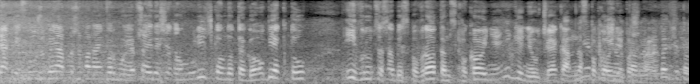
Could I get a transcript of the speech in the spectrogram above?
jakie służby. Ja proszę pana informuję, przejdę się tą uliczką do tego obiektu i wrócę sobie z powrotem, spokojnie, nigdzie nie uciekam, na Nie, spokojnie, proszę pana, będzie pan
